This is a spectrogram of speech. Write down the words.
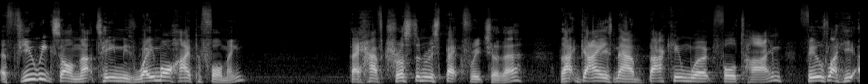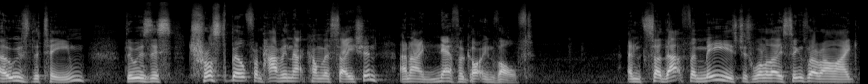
A few weeks on, that team is way more high performing. They have trust and respect for each other. That guy is now back in work full time, feels like he owes the team. There was this trust built from having that conversation, and I never got involved. And so that for me is just one of those things where I'm like,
